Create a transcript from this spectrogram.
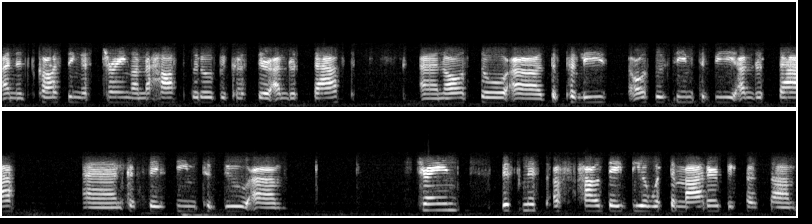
and it's causing a strain on the hospital because they're understaffed, and also uh, the police also seem to be understaffed, and because they seem to do um, strange business of how they deal with the matter because um,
